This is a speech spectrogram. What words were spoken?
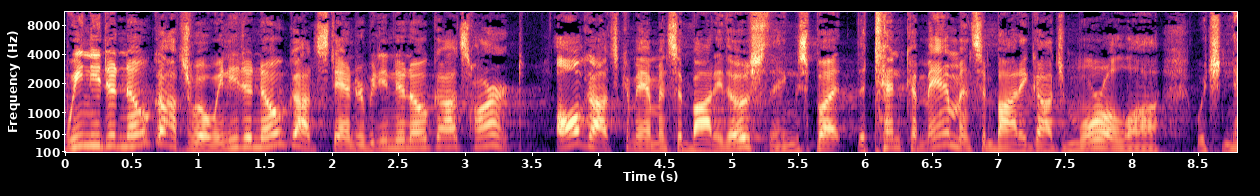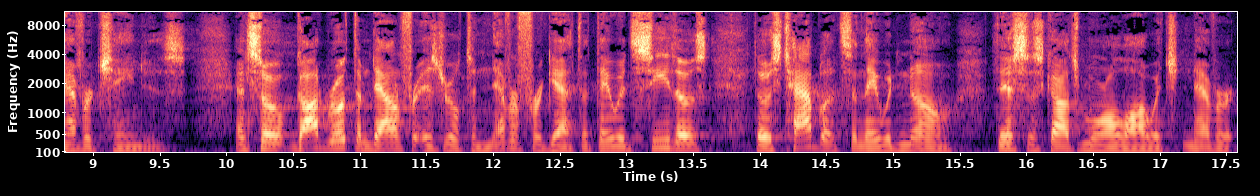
We need to know God's will. We need to know God's standard. We need to know God's heart. All God's commandments embody those things, but the Ten Commandments embody God's moral law, which never changes. And so God wrote them down for Israel to never forget, that they would see those, those tablets and they would know this is God's moral law, which never,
